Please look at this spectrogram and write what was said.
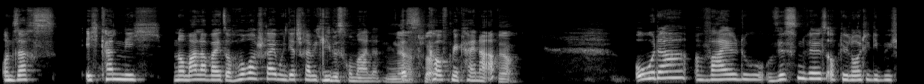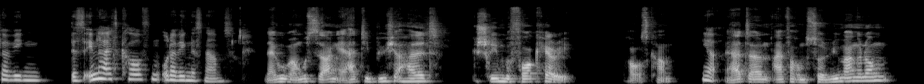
und sagst, ich kann nicht normalerweise Horror schreiben und jetzt schreibe ich Liebesromane. Ja, das klar. kauft mir keiner ab. Ja. Oder weil du wissen willst, ob die Leute die Bücher wegen des Inhalts kaufen oder wegen des Namens. Na gut, man muss sagen, er hat die Bücher halt geschrieben, bevor Carrie rauskam. Ja. Er hat dann einfach ein Pseudonym angenommen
